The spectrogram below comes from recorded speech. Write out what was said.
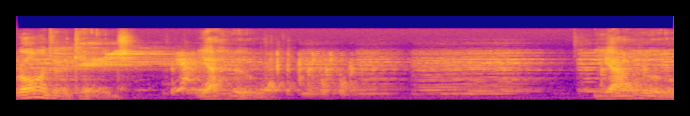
Roll into the cage. Yahoo. Yahoo.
